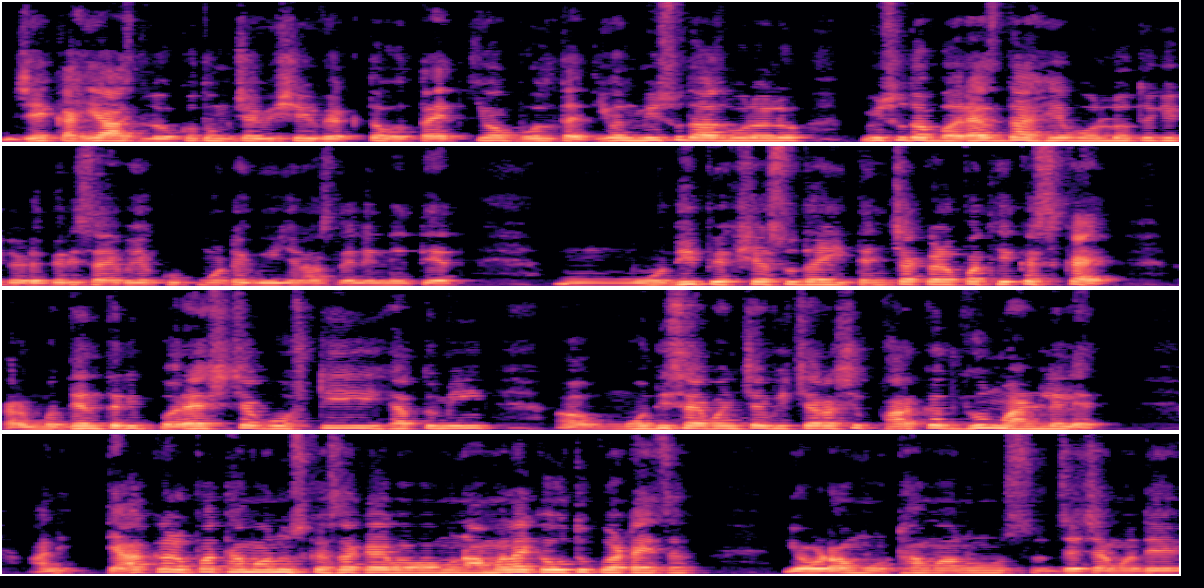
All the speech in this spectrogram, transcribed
जे काही आज लोक तुमच्याविषयी व्यक्त होत आहेत किंवा बोलत आहेत इव्हन मी सुद्धा आज बोललो. मी सुद्धा बऱ्याचदा हे बोललो होतो की गडकरी साहेब हे खूप मोठे विजन असलेले नेते आहेत. मोदीपेक्षा सुद्धाही त्यांच्या कळपात हे कसं काय? कारण मध्यंतरी बऱ्याचशा गोष्टी ह्या तुम्ही मोदी साहेबांच्या विचाराशी फारकत घेऊन मांडलेल्या आहेत. आणि त्या कळपात हा माणूस कसा काय बाबा? म्हणून आम्हाला कौतुक वाटायचं. एवढा मोठा माणूस ज्याच्यामध्ये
